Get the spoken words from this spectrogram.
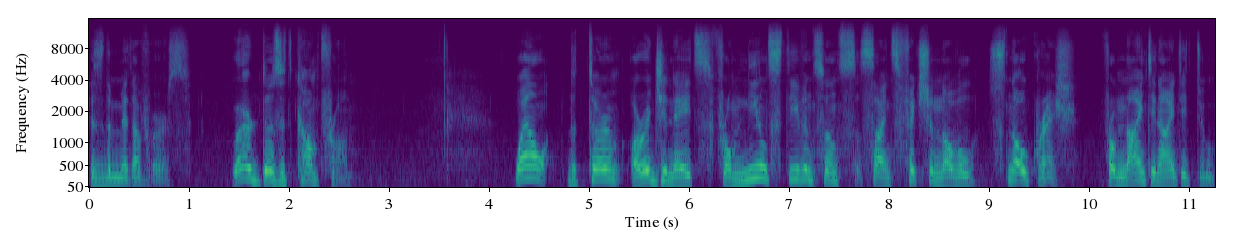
is the metaverse? Where does it come from? Well, the term originates from Neal Stephenson's science fiction novel Snow Crash from 1992,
